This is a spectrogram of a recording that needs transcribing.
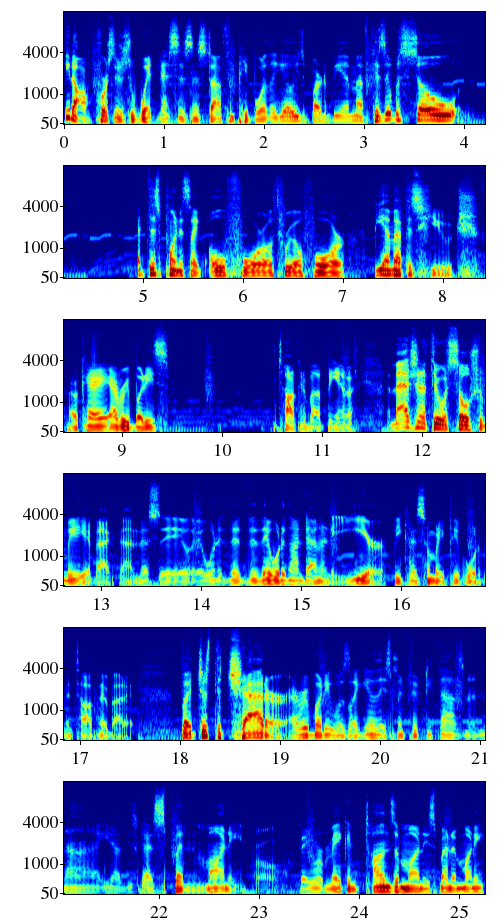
you know, of course, there's witnesses and stuff, and people were like, "Yo, he's a part of BMF," because it was so. At this point, it's like 04, 03, 04. BMF is huge. Okay, everybody's talking about BMF. Imagine if there was social media back then. This it, it would they would have gone down in a year because so many people would have been talking about it. But just the chatter, everybody was like, "Yo, they spent fifty thousand a night." You know, these guys spend money, bro. They were making tons of money, spending money,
